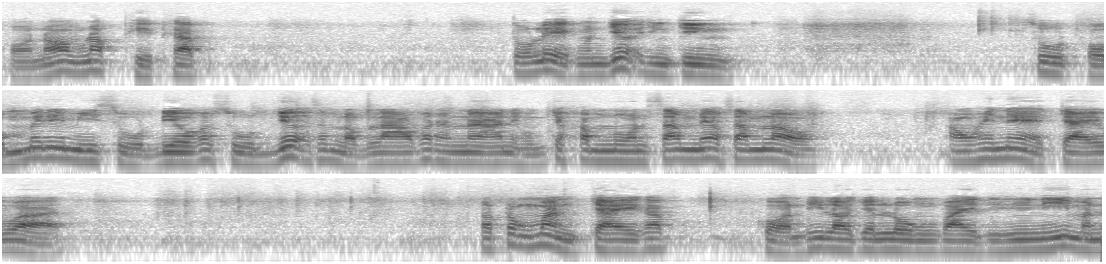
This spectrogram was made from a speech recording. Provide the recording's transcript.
ขอน้อมรับผิดครับ ตัวเลขมันเยอะจริง ๆ สูตรผมไม่ได้มีสูตรเดียวครับสูตรเยอะสำหรับลาวพัฒนาเนี่ยผมจะคำนวณซ้ำแล้วซ้ำเล่า เอาให้แน่ใจว่า เราต้องมั่นใจครับ ก่อนที่เราจะลงไปทีนี้มัน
